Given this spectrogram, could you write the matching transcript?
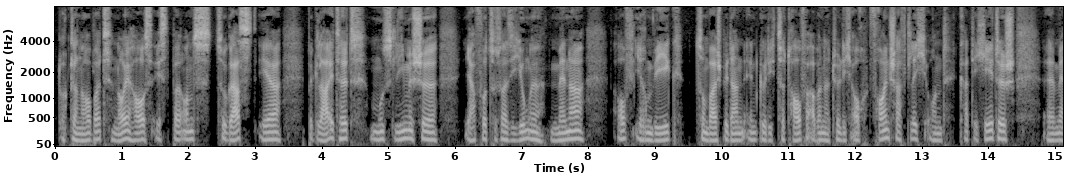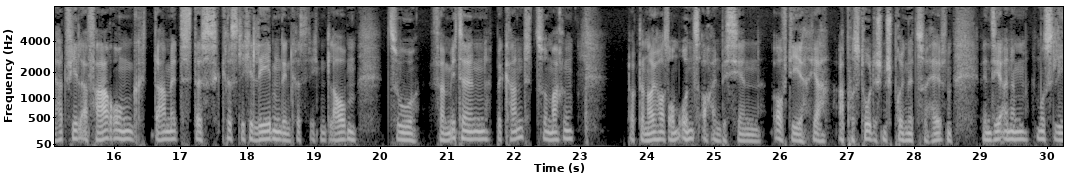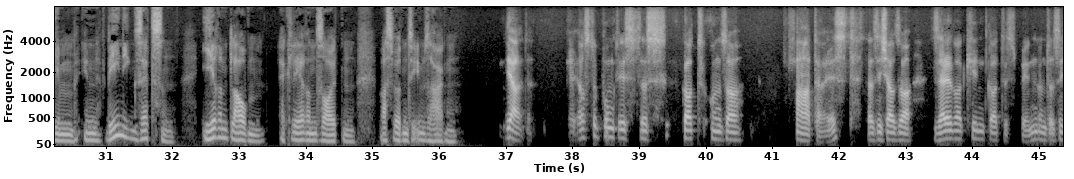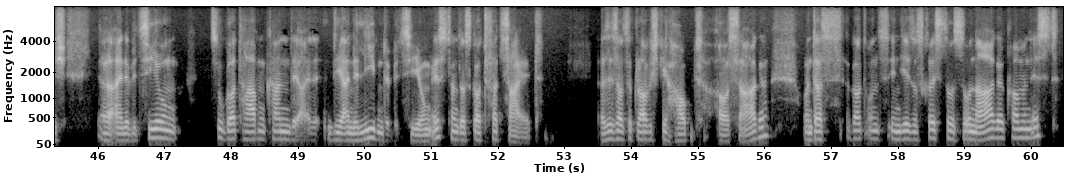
Dr. Norbert Neuhaus ist bei uns zu Gast. Er begleitet muslimische, ja vorzugsweise junge Männer auf ihrem Weg zum Beispiel dann endgültig zur Taufe, aber natürlich auch freundschaftlich und katechetisch. Ähm, er hat viel Erfahrung damit, das christliche Leben, den christlichen Glauben zu vermitteln, bekannt zu machen. Dr. Neuhaus, um uns auch ein bisschen auf die ja, apostolischen Sprünge zu helfen. Wenn Sie einem Muslim in wenigen Sätzen Ihren Glauben erklären sollten, was würden Sie ihm sagen? Ja, der erste Punkt ist, dass Gott unser Vater ist, dass ich also selber Kind Gottes bin und dass ich äh, eine Beziehung zu Gott haben kann, die eine, die eine liebende Beziehung ist und dass Gott verzeiht. Das ist also, glaube ich, die Hauptaussage. Und dass Gott uns in Jesus Christus so nahe gekommen ist,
